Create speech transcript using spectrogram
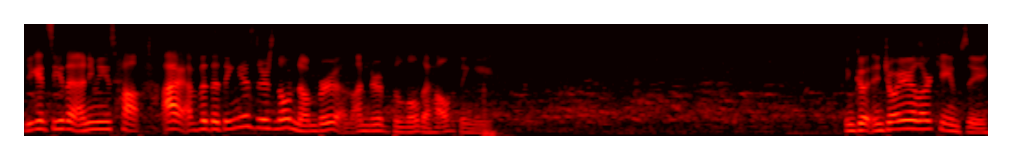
You can see the enemy's health. I but the thing is there's no number under below the health thingy. And good enjoy your lurk KMC.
